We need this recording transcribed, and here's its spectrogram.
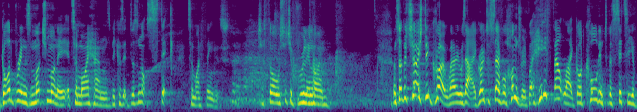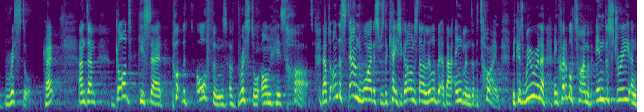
God brings much money to my hands because it does not stick to my fingers. Which I thought was such a brilliant line. And so the church did grow where he was at. It grew to several hundred, but he felt like God called him to the city of Bristol. Okay? And um, God, he said, put the orphans of Bristol on his heart. Now, to understand why this was the case, you've got to understand a little bit about England at the time, because we were in an incredible time of industry and,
